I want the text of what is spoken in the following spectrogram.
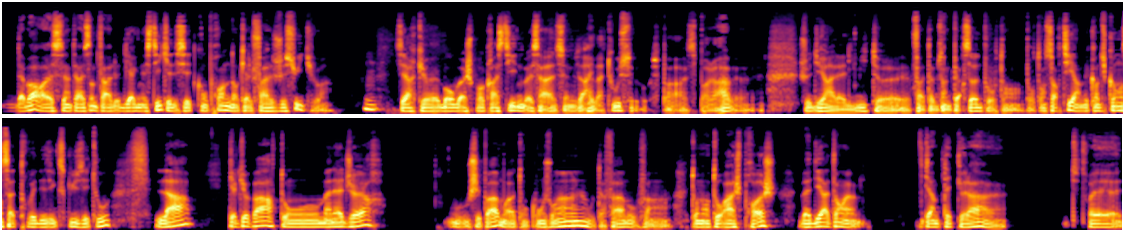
d'abord, c'est intéressant de faire le diagnostic et d'essayer de comprendre dans quelle phase je suis, tu vois. Hmm. C'est-à-dire que bon bah je procrastine, bah ça ça nous arrive à tous, c'est pas c'est pas grave. Je veux dire à la limite, enfin t'as besoin de personne pour t'en pour t'en sortir, mais quand tu commences à te trouver des excuses et tout, là quelque part ton manager ou je sais pas moi ton conjoint ou ta femme ou enfin ton entourage proche va dire attends euh, tiens peut-être que là euh, tu devrais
